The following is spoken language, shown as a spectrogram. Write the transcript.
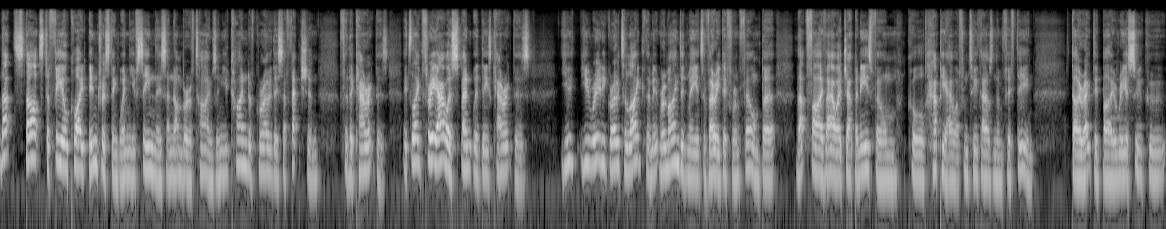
that starts to feel quite interesting when you've seen this a number of times and you kind of grow this affection for the characters. It's like 3 hours spent with these characters. You you really grow to like them. It reminded me it's a very different film, but that 5-hour Japanese film called Happy Hour from 2015, directed by Ryusuke,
